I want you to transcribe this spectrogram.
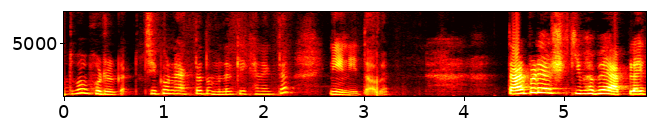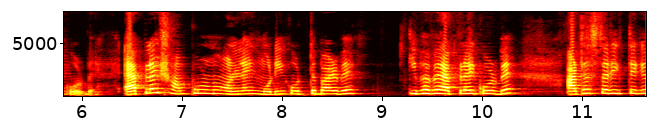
অথবা ভোটার কার্ড যে কোনো একটা তোমাদেরকে এখানে একটা নিয়ে নিতে হবে। তারপরে আসি, কীভাবে অ্যাপ্লাই করবে? অ্যাপ্লাই সম্পূর্ণ অনলাইন মোডেই করতে পারবে। কীভাবে অ্যাপ্লাই করবে? আঠাশ তারিখ থেকে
